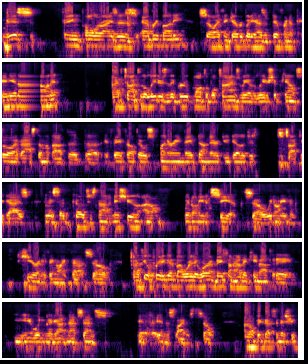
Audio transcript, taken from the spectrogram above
This thing polarizes everybody, so I think everybody has a different opinion on it. I've talked to the leaders of the group multiple times. We have a leadership council. I've asked them about the, the if they felt there was splintering. They've done their due diligence to talk to guys, and they said, "Coach, it's not an issue. I don't. We don't even see it. So we don't even hear anything like that. So I feel pretty good about where they were, and based on how they came out today, you wouldn't have gotten that sense uh, in the slightest. So I don't think that's an issue.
